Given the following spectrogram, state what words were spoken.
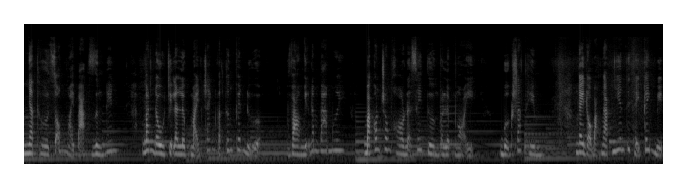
Nhà thờ do ông ngoại bác dừng nên Ban đầu chỉ là lợp mái tranh và thân phên nữa. Vào những năm 30 Bà con trong họ đã xây tường và lợp ngói. Bước ra thêm Ngày đó bác ngạc nhiên thì thấy cây mít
